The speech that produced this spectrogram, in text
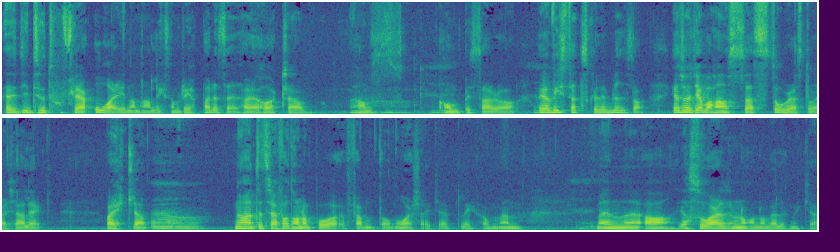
Det tog flera år innan han liksom repade sig har jag hört av hans kompisar. Och, och jag visste att det skulle bli så. Jag tror att jag var hans här, stora, stora kärlek. Verkligen. Nu har jag inte träffat honom på 15 år säkert. Liksom. Men, men eh, ja, jag sårade nog honom väldigt mycket.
